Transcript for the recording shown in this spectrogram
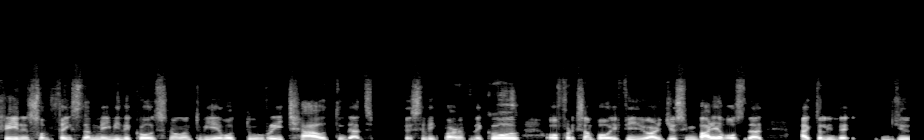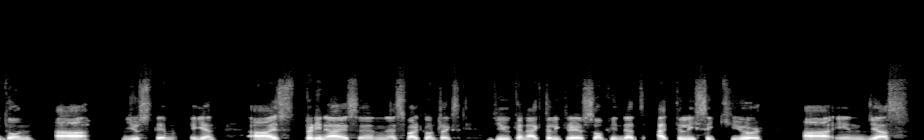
creating some things that maybe the code is not going to be able to reach out to that specific part of the code. Or for example, if you are using variables that actually the, you don't uh, use them again, uh, it's pretty nice. And smart contracts, you can actually create something that's actually secure uh, in just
